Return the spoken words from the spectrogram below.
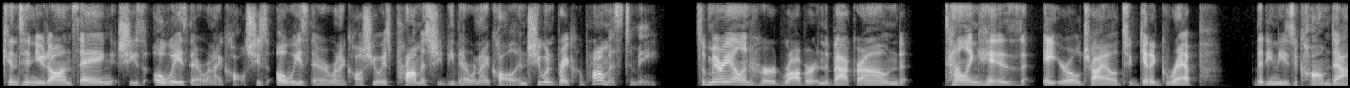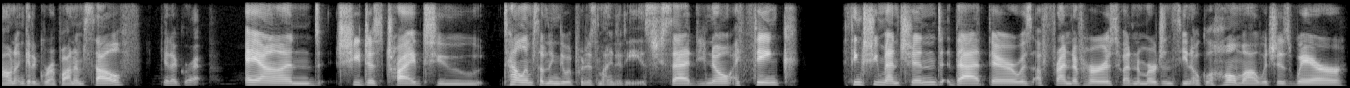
continued on saying, She's always there when I call. She's always there when I call. She always promised she'd be there when I call. And she wouldn't break her promise to me. So Mary Ellen heard Robert in the background telling his eight year old child to get a grip, that he needs to calm down and get a grip on himself. Get a grip. And she just tried to tell him something that would put his mind at ease. She said, "You know, I think I think she mentioned that there was a friend of hers who had an emergency in Oklahoma, which is where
